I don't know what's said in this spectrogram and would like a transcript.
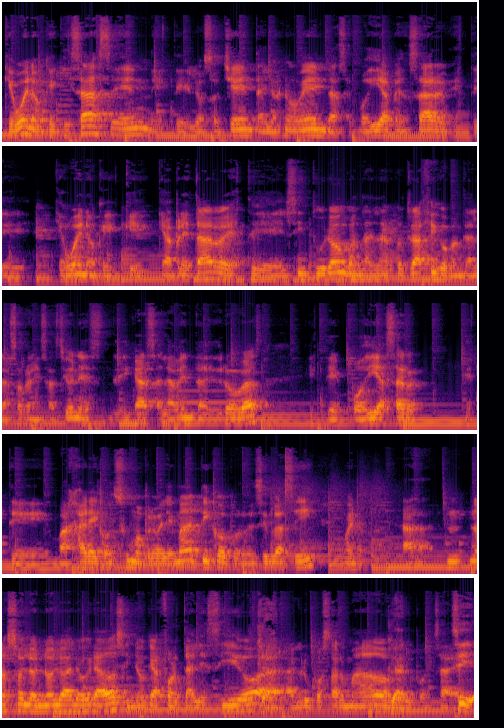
Que bueno, que quizás en este, los 80 y los 90 se podía pensar este, que bueno, que, que- que apretar este, el cinturón contra el narcotráfico, contra las organizaciones dedicadas a la venta de drogas, este, podía hacer este, bajar el consumo problemático, por decirlo así. Bueno, a- no solo no lo ha logrado, sino que ha fortalecido a- Claro. a, grupos armados. Claro. grupos, ¿sabes? Sí,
